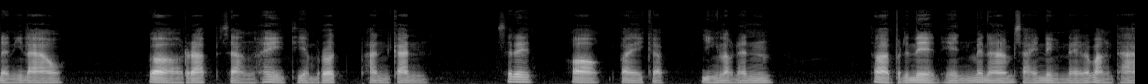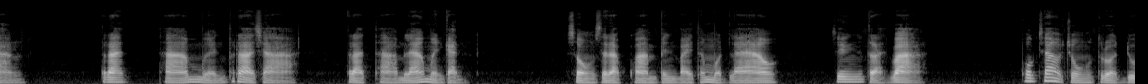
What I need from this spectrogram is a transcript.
ดังนี้แล้ว ก็รับสั่งให้เทียมรถพันกัน เสด็จออกไปกับหญิงเหล่านั้นทอดพระเนตรเห็นแม่น้ำสายหนึ่งในระหว่างทาง ตรัสถามเหมือนพระราชา ตรัสถามแล้วเหมือนกัน ทรงสดับความเป็นไปทั้งหมดแล้ว จึงตรัสว่า พวกเจ้าจงตรวจดู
